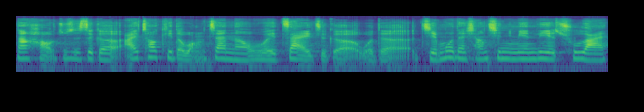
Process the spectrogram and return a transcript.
那好，就是这个 iTalki 的网站呢，我会在这个我的节目的详情里面列出来，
